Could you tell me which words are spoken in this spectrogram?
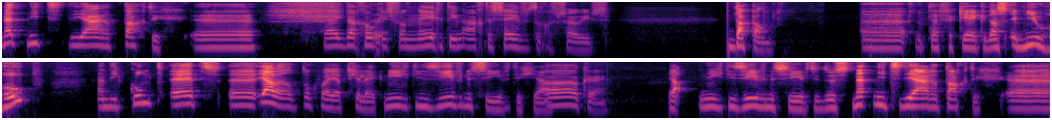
net niet de jaren 80. Eh, ja, ik dacht ook iets van 1978 of zoiets. dat kan. Eh moet even kijken. Dat is een nieuw hoop. En die komt uit. eh jawel, toch wel, je hebt gelijk. 1977, ja. Ah, oké. Ja, 1977. Dus net niet de jaren 80. Eh,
